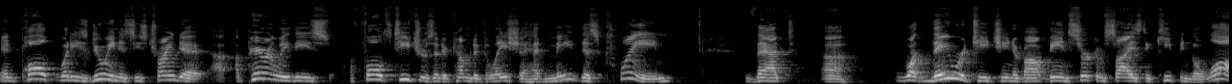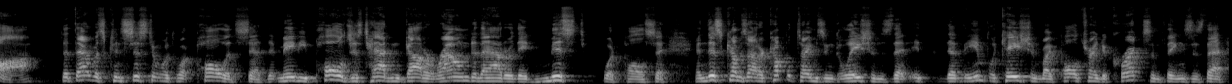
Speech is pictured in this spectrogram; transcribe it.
and Paul, what he's doing is he's trying to, uh, apparently, these false teachers that had come to Galatia had made this claim that uh, what they were teaching about being circumcised and keeping the law that that was consistent with what Paul had said, that maybe Paul just hadn't got around to that or they'd missed what Paul said. And this comes out a couple times in Galatians that it, that the implication by Paul trying to correct some things is that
